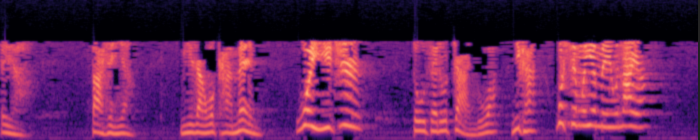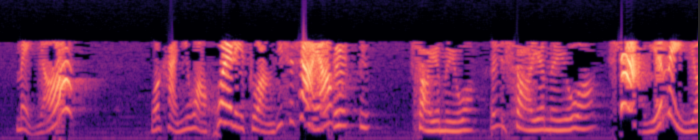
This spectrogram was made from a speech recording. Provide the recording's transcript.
哎呀，大神娘，你让我看门，我一直都在这站着啊！你看，我什么也没有拿呀。没有？我看你往怀里装的是啥呀？哎，啥也没有啊！哎，啥也没有啊！啥也没有。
